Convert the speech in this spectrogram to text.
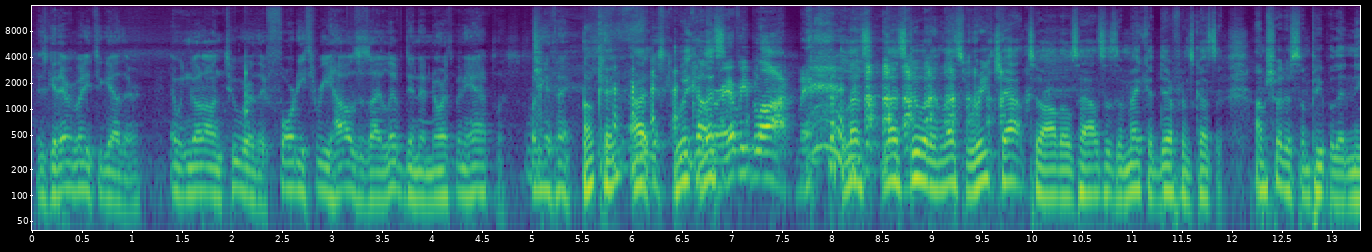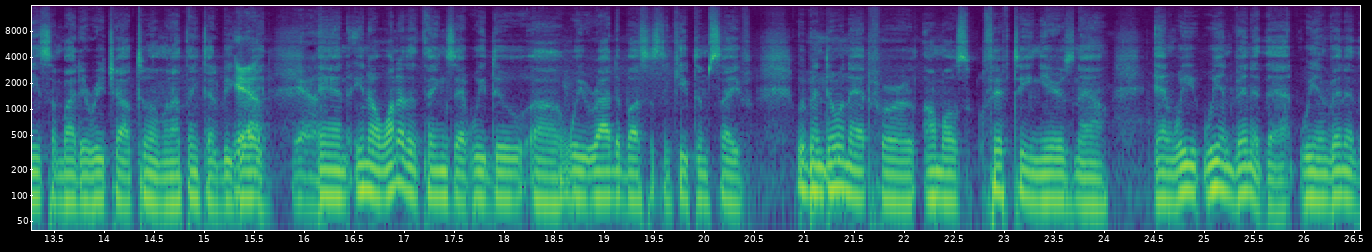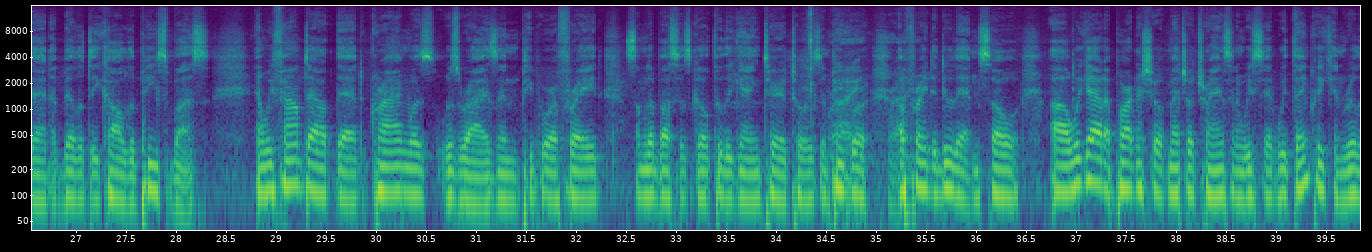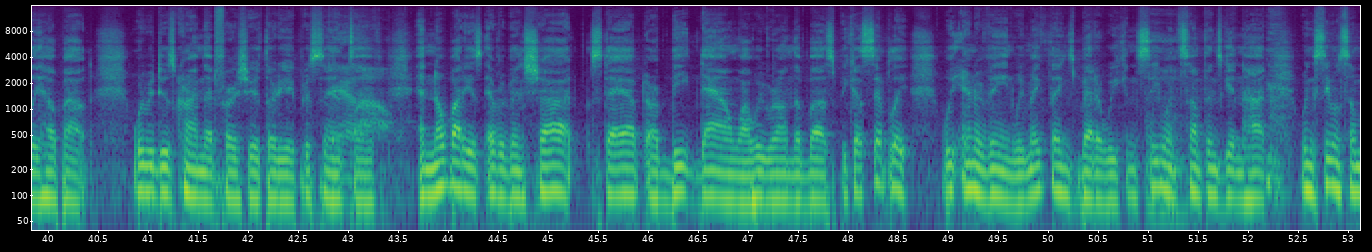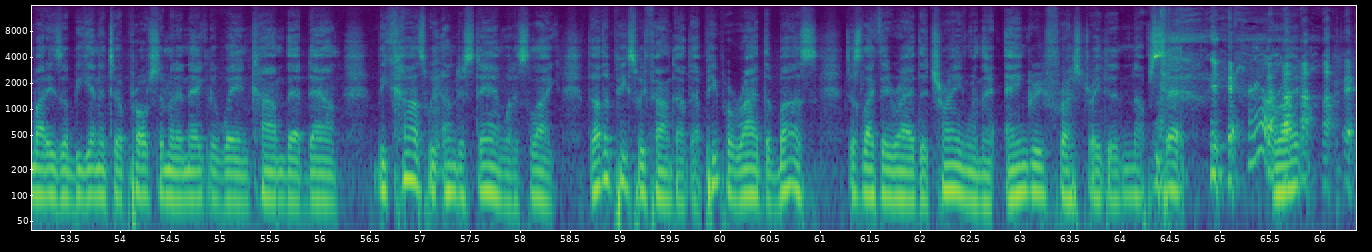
is get everybody together. And we can go on tour of the 43 houses I lived in in North Minneapolis. What do you think? Okay, I, Just we, cover let's every block, man. let's let's do it and let's reach out to all those houses and make a difference because I'm sure there's some people that need somebody to reach out to them, and I think that'd be Yeah, great. yeah. And you know, one of the things that we do, uh, we ride the buses to keep them safe. We've been doing that for almost 15 years now, and we we invented that. We invented that ability called the Peace Bus, and we found out that crime was was rising. People were afraid. Some of the buses go through the gang territories, and people Right, are right. afraid to do that. And so uh, we got a partnership with Metro Transit, and we said we think we can really help out. We reduced crime that first year 38 percent, Yeah. of, and nobody has ever been shot, stabbed, or beat down while we were on the bus because simply we intervene. We make things better. We can see when something's getting hot. We can see when somebody's beginning to approach them in a negative way and calm that down because we understand what it's like. The other piece we found out that people ride the bus just like they ride the train when they're angry, frustrated, and upset. Right?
